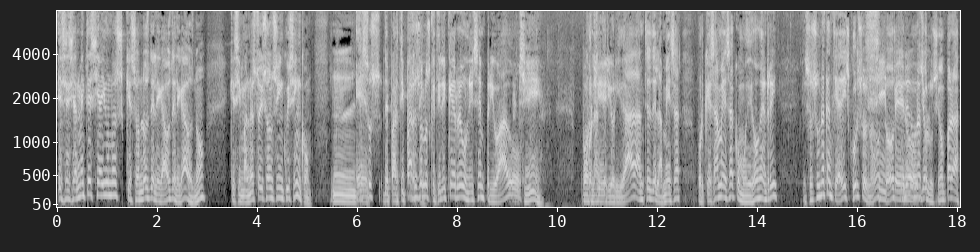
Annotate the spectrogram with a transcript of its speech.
esencialmente sí hay unos que son los delegados delegados, ¿no? Que si mal no estoy son cinco y cinco. Mm, esos de parte y parte. Esos son los que tienen que reunirse en privado. Sí. Por la anterioridad, antes de la mesa, porque esa mesa, como dijo Henry, eso es una cantidad de discursos, ¿no? Todos tienen una solución para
